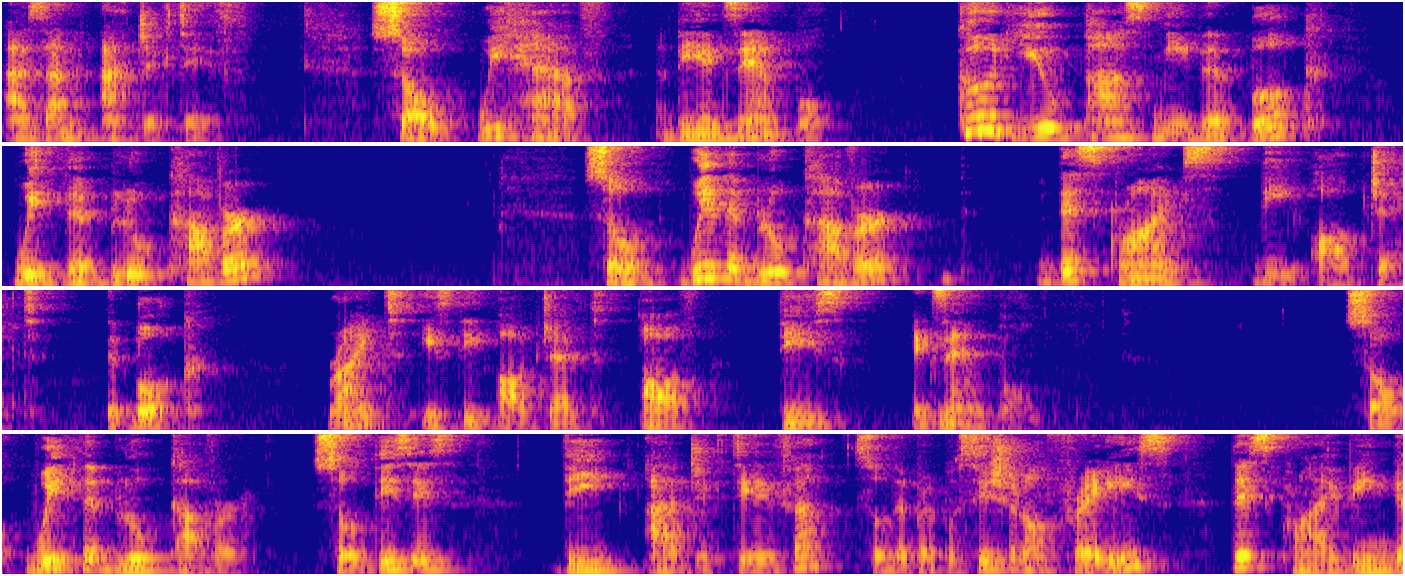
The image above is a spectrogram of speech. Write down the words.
as an adjective. So we have the example. Could you pass me the book with the blue cover? So with the blue cover describes the object, the book, right? Is the object of this example. So with the blue cover. So this is the adjective, so the prepositional phrase describing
